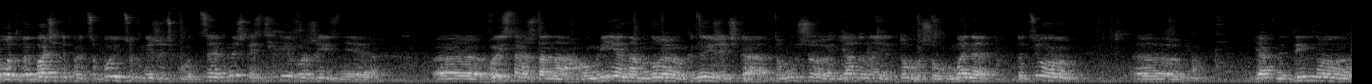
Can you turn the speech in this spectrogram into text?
Ну, от ви бачите перед собою цю книжечку. Це книжка стихи о житті. Е, вистраждана, омріяна мною книжечка, тому що я до неї довго йшов. У мене до цього, е, як не дивно,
